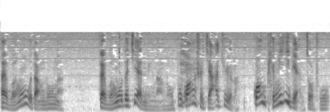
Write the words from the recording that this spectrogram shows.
在文物当中呢，在文物的鉴定当中，不光是家具了，光凭一点做出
